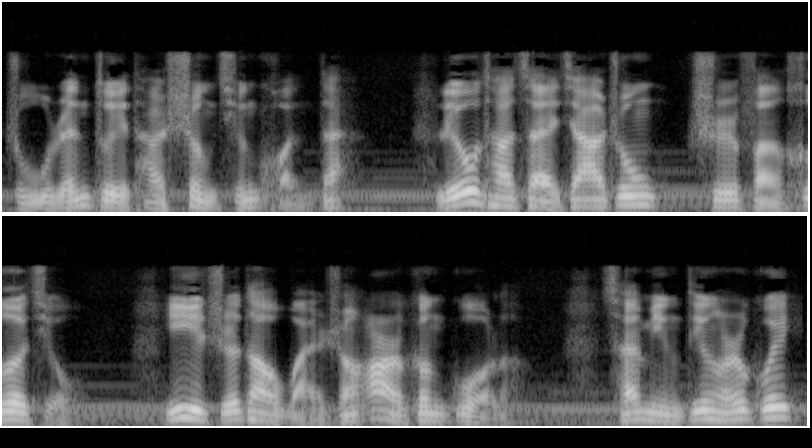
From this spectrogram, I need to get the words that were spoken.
主人对他盛情款待，留他在家中吃饭喝酒，一直到晚上二更过了。才酩酊而归。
